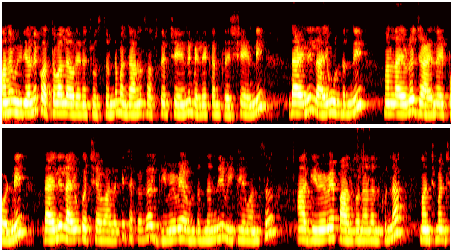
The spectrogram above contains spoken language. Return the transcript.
మన వీడియోని కొత్త వాళ్ళు ఎవరైనా చూస్తుంటే మన ఛానల్ సబ్స్క్రైబ్ చేయండి బెల్లైకాన్ ప్రెస్ చేయండి. డైలీ లైవ్ ఉంటుంది. మన లైవ్లో జాయిన్ అయిపోండి. డైలీ లైవ్కి వచ్చే వాళ్ళకి చక్కగా గివేవే ఉంటుందండి వీక్లీ వన్స్. ఆ గివేవే పాల్గొనాలనుకున్న మంచి మంచి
